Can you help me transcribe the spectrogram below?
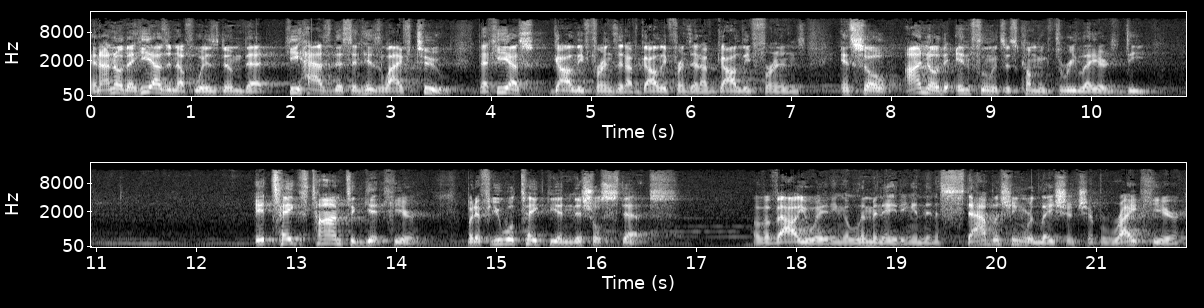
And I know that he has enough wisdom that he has this in his life too. That he has godly friends that have godly friends that have godly friends. And so I know the influence is coming three layers deep. It takes time to get here, but if you will take the initial steps of evaluating, eliminating, and then establishing relationship right here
